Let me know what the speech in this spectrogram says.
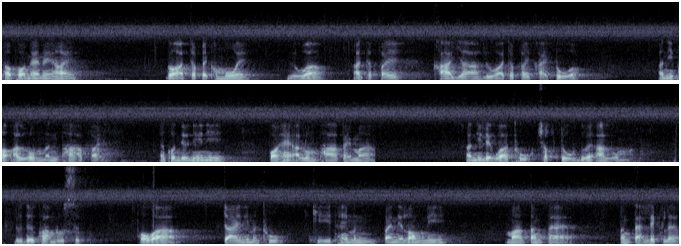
ถ้าพ่อแม่ไม่ให้ ก็อาจจะไปขโมย หรือว่าอาจจะไปค้ายาหรือว่าอาจจะไปขายตัว อันนี้เพราะอารมณ์มันพาไปคนเดี๋ยวนี้นี่ ปล่อยให้อารมณ์พาไปมาก อันนี้เรียกว่าถูกชักจูงด้วยอารมณ์ หรือด้วยความรู้สึก เพราะว่าใจนี่มันถูกขีดให้มันไปในร่องนี้ มาตั้งแต่ตั้งแต่เล็กแล้ว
